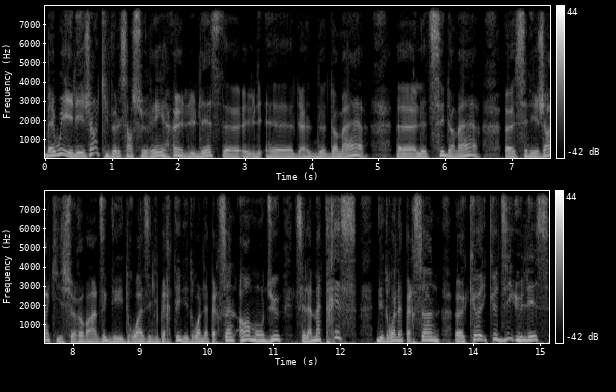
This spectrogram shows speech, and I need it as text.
Ben oui, et les gens qui veulent censurer euh, l'Ulysse euh, euh d'Homère, le Tissé d'Homère, euh, c'est des gens qui se revendiquent des droits et libertés, des droits de la personne. Oh mon Dieu, c'est la matrice des droits de la personne. Euh, que, que dit Ulysse?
